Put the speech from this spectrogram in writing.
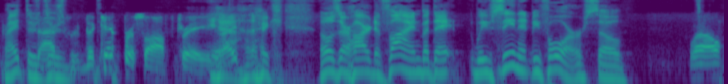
Right? There's, there's the Kiprusoff trade. Yeah, right? like those are hard to find, but they we've seen it before. So, well,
